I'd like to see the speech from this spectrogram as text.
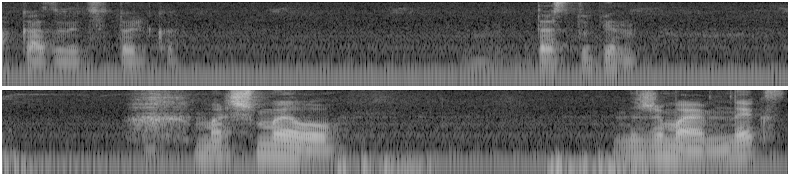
оказывается только доступен Marshmallow. Нажимаем Next.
